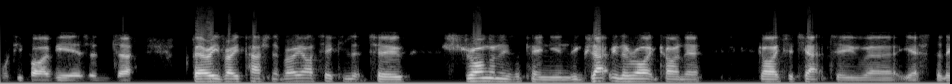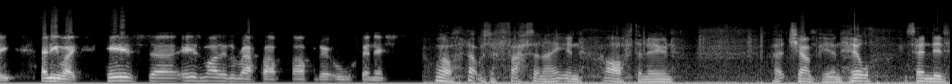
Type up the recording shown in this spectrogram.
45 years and uh, very, very passionate, very articulate too, strong on his opinions, exactly the right kind of guy to chat to uh, yesterday. Anyway, here's uh, here's my little wrap up after it all finished. Well, that was a fascinating afternoon at Champion Hill. It's ended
